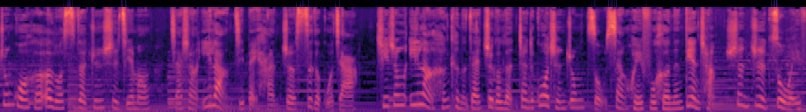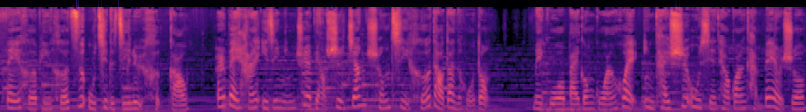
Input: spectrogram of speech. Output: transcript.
中国和俄罗斯的军事结盟，加上伊朗及北韩这四个国家，其中伊朗很可能在这个冷战的过程中走向恢复核能电厂，甚至作为非和平核子武器的几率很高。而北韩已经明确表示将重启核导弹的活动。美国白宫国安会印太事务协调官坎贝尔说：“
